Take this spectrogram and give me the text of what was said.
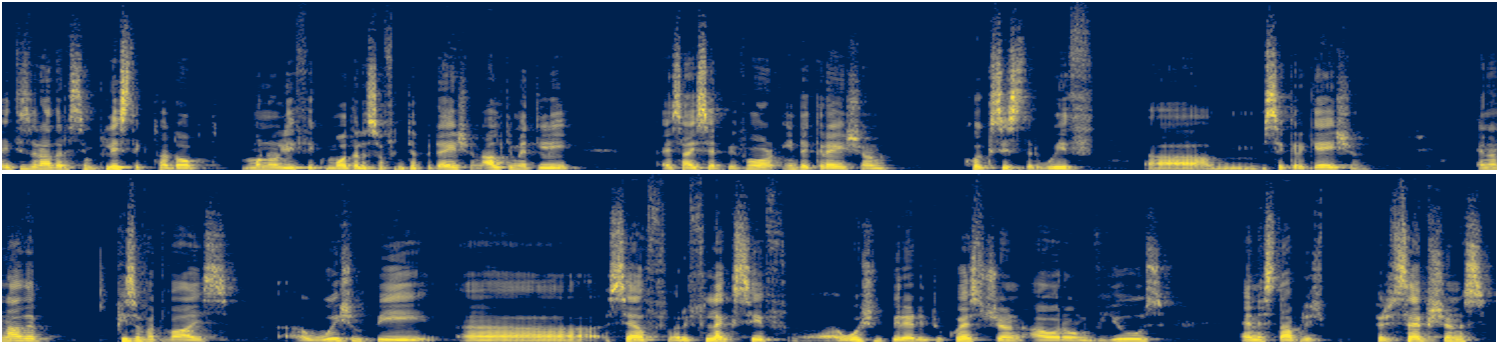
it is rather simplistic to adopt monolithic models of interpretation. Ultimately, as I said before, integration coexisted with um, segregation. And another piece of advice uh, we should be uh, self reflexive, uh, we should be ready to question our own views and establish perceptions,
